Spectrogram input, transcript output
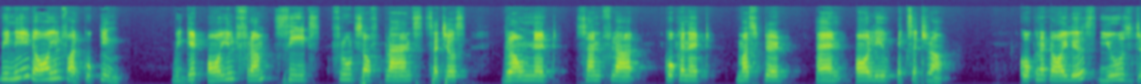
We need oil for cooking. We get oil from seeds, fruits of plants such as groundnut, sunflower, coconut, mustard and olive etc. Coconut oil is used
